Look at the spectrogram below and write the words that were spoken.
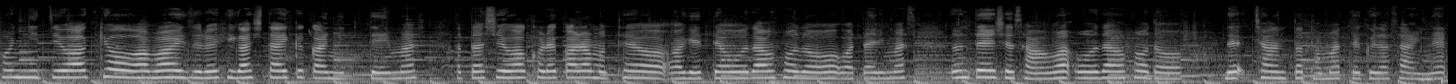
こんにちは。今日は舞鶴東体育館に来ています。私はこれからも手を挙げて横断歩道を渡ります。運転手さんは横断歩道でちゃんと止まってくださいね。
